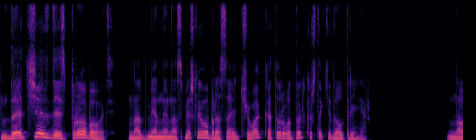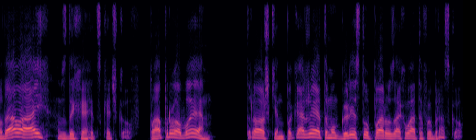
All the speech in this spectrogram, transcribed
«Да чё здесь пробовать?» — надменно и насмешливо бросает чувак, которого только что кидал тренер. «Ну давай», — вздыхает Скачков, — «попробуем. Трошкин, покажи этому глисту пару захватов и бросков».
